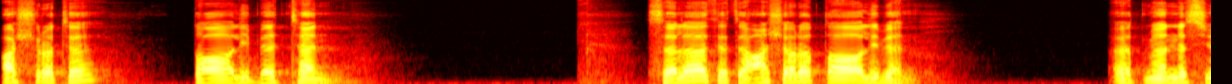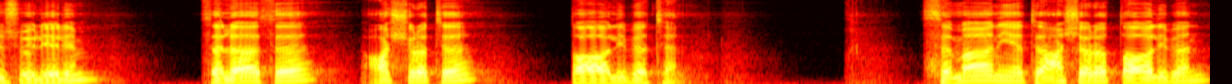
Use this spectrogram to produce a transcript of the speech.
aşrate talibeten. Selâtete aşara taliben. Evet müennes için söyleyelim. Selâse aşrate talibeten. Semaniyete aşara taliben.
